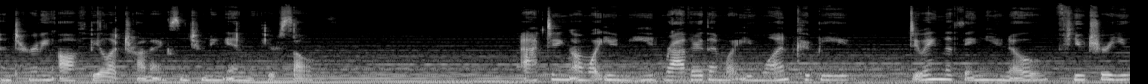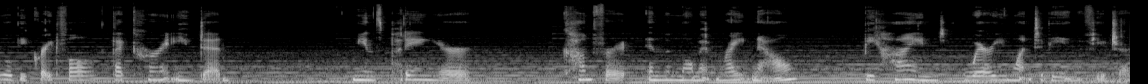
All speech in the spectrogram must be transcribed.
and turning off the electronics and tuning in with yourself. Acting on what you need rather than what you want could be doing the thing you know future you will be grateful that current you did. It means putting your comfort in the moment right now behind where you want to be in the future.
